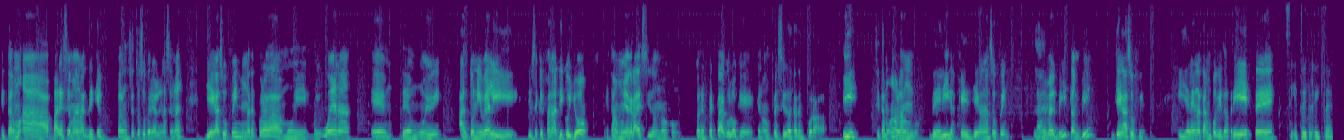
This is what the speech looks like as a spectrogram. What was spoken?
estamos a varias semanas de que el baloncesto superior nacional llega a su fin, una temporada muy, muy buena, eh, de muy alto nivel y yo sé que el fanático y yo estamos muy agradecidos ¿no? con, con, el espectáculo que, que, nos han ofrecido esta temporada. Y si estamos hablando de ligas que llegan a su fin, la MLB también llega a su fin. Y Elena está un poquito triste. Sí, estoy triste.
